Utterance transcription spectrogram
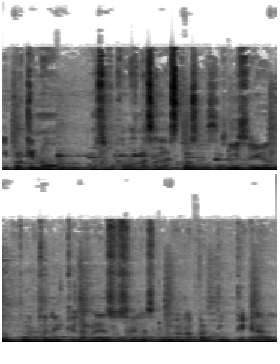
y por qué no nos enfocamos más en las cosas? Sí, está llegando un punto en el que las redes sociales se vuelven una parte integral.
